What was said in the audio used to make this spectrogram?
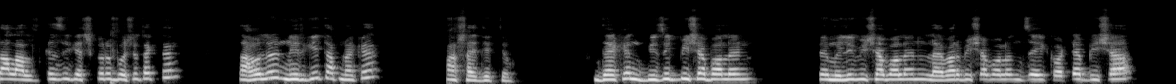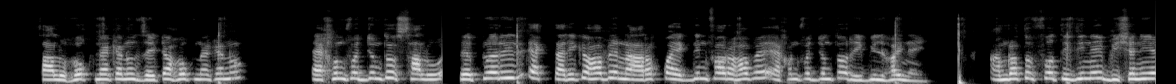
দালালকে জিজ্ঞেস করে বসে থাকতেন, তাহলে নির্গিত আপনাকে ফাঁসাই দিত। দেখেন ভিজিট ভিসা বলেন ফ্যামিলি ভিসা বলেন লেবার ভিসা বলেন যে কটা ভিসা চালু হোক না কেন, যেটা হোক না কেন, এখন পর্যন্ত চালু। ফেব্রুয়ারির এক তারিখে হবে না আরও কয়েকদিন পর হবে, এখন পর্যন্ত রিবিল হয় নাই। আমরা তো প্রতিদিনে বিষা নিয়ে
